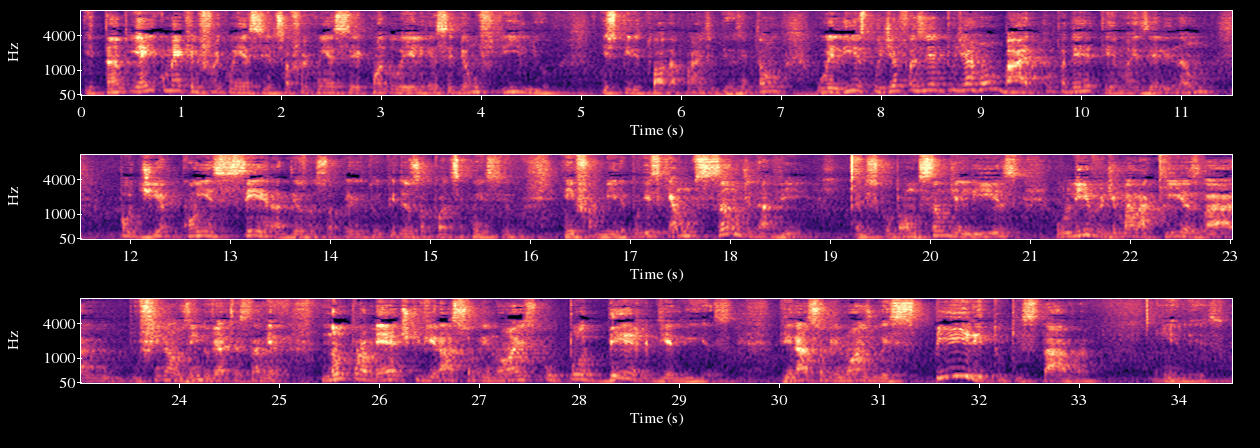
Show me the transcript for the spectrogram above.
E tanto, e aí como é que ele foi conhecer? Ele só foi conhecer quando ele recebeu um filho espiritual da parte de Deus. Então, o Elias podia fazer, ele podia arrombar, ele para derreter, mas ele não podia conhecer a Deus na sua plenitude, porque Deus só pode ser conhecido em família. Por isso que a unção de Davi, desculpa, a unção de Elias, o livro de Malaquias lá, o finalzinho do Velho Testamento, não promete que virá sobre nós o poder de Elias, virá sobre nós o espírito que estava em Elias.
